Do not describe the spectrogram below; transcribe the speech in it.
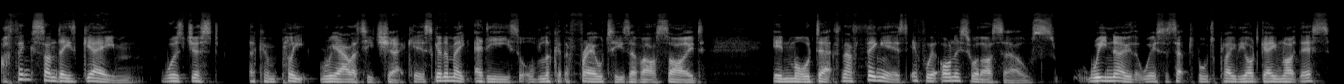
I think Sunday's game was just a complete reality check. It's going to make Eddie sort of look at the frailties of our side in more depth. Now, the thing is, if we're honest with ourselves, we know that we're susceptible to play the odd game like this.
